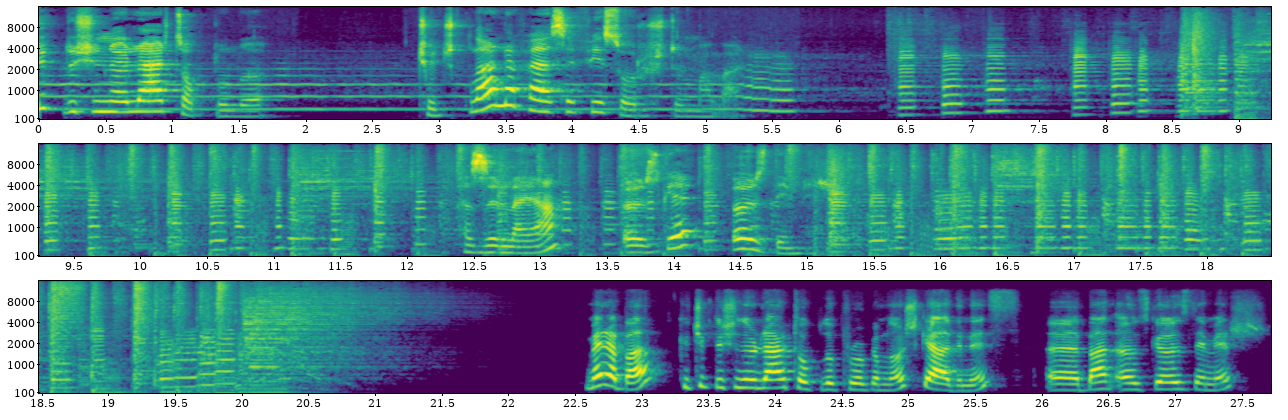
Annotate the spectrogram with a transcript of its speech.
Küçük Düşünürler Topluluğu. Çocuklarla Felsefi Soruşturmalar. Hazırlayan Özge Özdemir. Merhaba, Küçük Düşünürler Topluluğu programına hoş geldiniz. Ee, ben Özge Özdemir,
